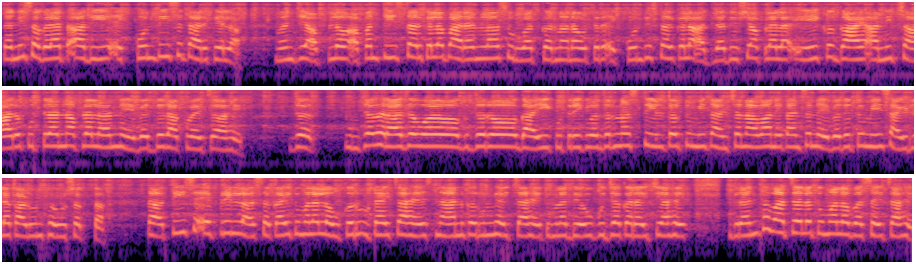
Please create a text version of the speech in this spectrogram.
त्यांनी सगळ्यात आधी एकोणतीस तारखेला म्हणजे आपलं आपण तीस तारखेला पारायणला सुरुवात करणार आहोत तर एकोणतीस तारखेला आदल्या दिवशी आपल्याला एक गाय आणि चार कुत्र्यांना आपल्याला नैवेद्य दाखवायचं आहे. जर तुमच्या घराजवळ जर गाई कुत्रे किंवा जर नसतील तर तुम्ही त्यांच्या नावाने त्यांचं नैवेद्य तुम्ही साईडला काढून ठेवू शकता. तर तीस एप्रिलला सकाळी तुम्हाला लवकर उठायचं आहे स्नान करून घ्यायचं आहे तुम्हाला देवपूजा करायची आहे ग्रंथ वाचायला तुम्हाला बसायचं आहे.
